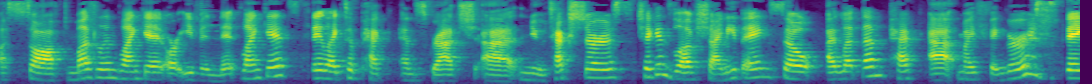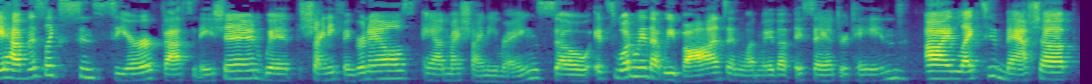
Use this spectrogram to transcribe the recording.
a soft muslin blanket or even knit blankets. They like to peck and scratch at new textures. Chickens love shiny things, so I let them peck at my fingers. They have this like sincere fascination with shiny fingernails and my shiny rings. So it's one way that we bond and one way that they stay entertained. I like to mash up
